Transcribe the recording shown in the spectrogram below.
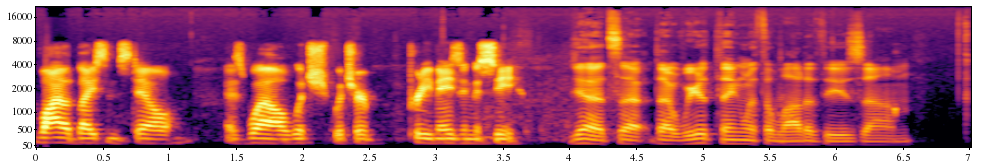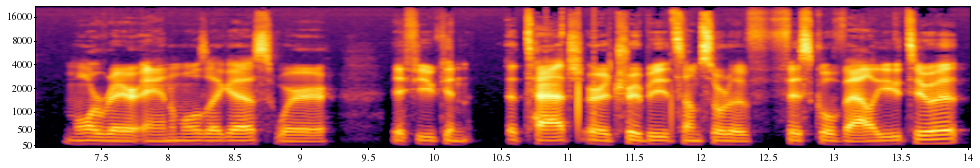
wild bison still as well, which which are pretty amazing to see. Yeah, it's that that weird thing with a lot of these um, more rare animals, I guess, where if you can attach or attribute some sort of fiscal value to it,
